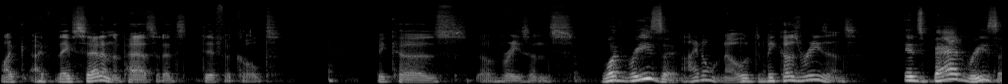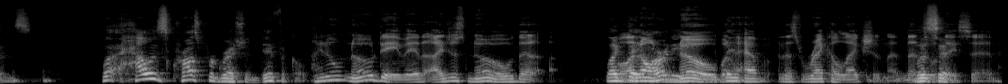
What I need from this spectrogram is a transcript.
Like I, they've said in the past that it's difficult because of reasons. What reason? I don't know because reasons. It's bad reasons. What? How is cross progression difficult? I don't know, David. I just know that. Like well, they I don't already know, but they- I have this recollection that that's Listen. what they said.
